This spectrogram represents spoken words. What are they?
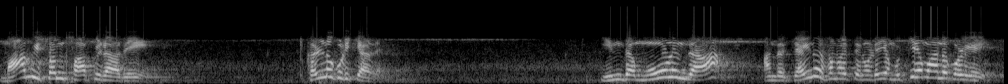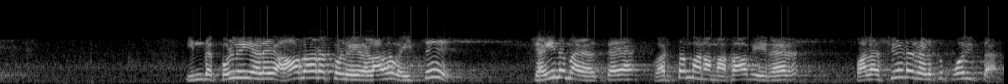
மாமிசம் சாப்பிடாதே கள்ளு குடிக்காத. இந்த மூணும் தான் அந்த ஜைன சமயத்தினுடைய முக்கியமான கொள்கை. இந்த கொள்கைகளை ஆதார கொள்கைகளாக வைத்து ஜைன மதத்தை வர்த்தமான மகாவீரர் பல சீடர்களுக்கு போதித்தார்.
